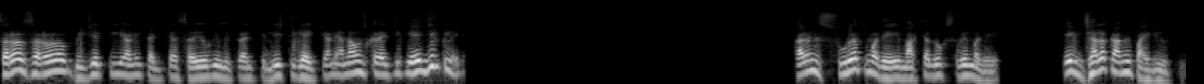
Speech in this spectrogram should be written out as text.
सरळ सरळ बीजेपी आणि त्यांच्या सहयोगी मित्रांची लिस्ट घ्यायची आणि अनाऊन्स करायची की हे जिंकले. कारण सुरतमध्ये मागच्या लोकसभेमध्ये एक झलक आम्ही पाहिली होती.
